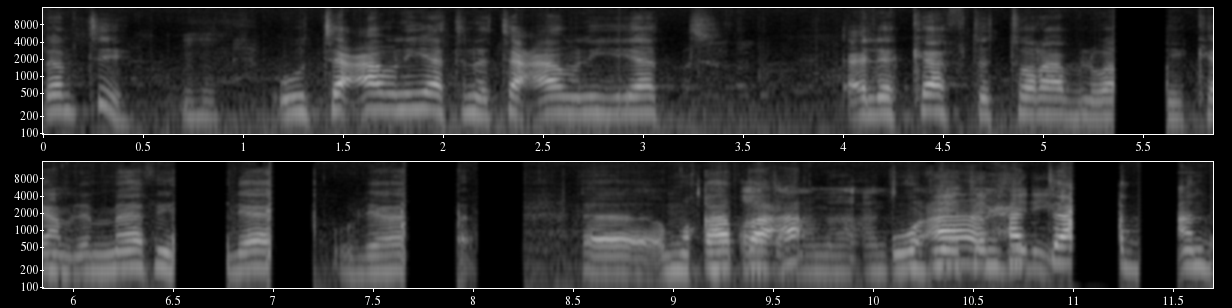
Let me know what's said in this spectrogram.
فهمتي. وتعاونياتنا تعاونيات على كافة التراب الوطني كاملا ما فيها لا ولا آه، مقاطعة. وحتى عند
